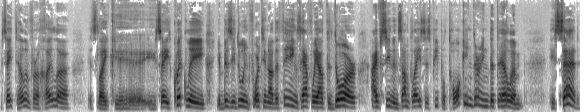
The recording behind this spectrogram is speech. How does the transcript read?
We say Tehillim for a Chayla, it's like uh, you say quickly, you're busy doing 14 other things, halfway out the door. I've seen in some places people talking during the Tehillim. He said,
